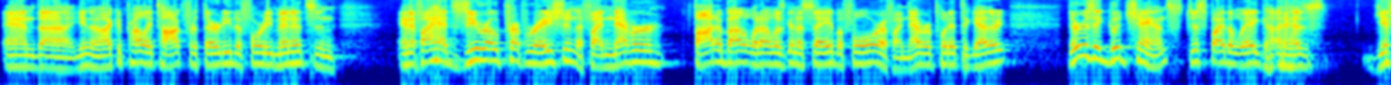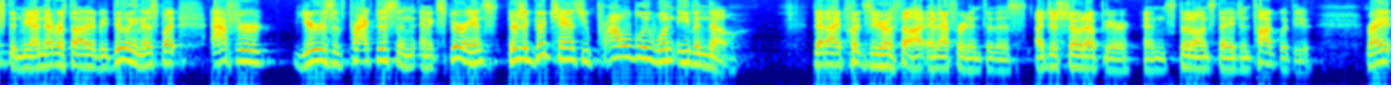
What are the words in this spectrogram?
and, uh, you know, I could probably talk for 30 to 40 minutes, and, and if I had zero preparation, if I never thought about what I was going to say before, if I never put it together, there is a good chance, just by the way God has gifted me, I never thought I'd be doing this, but after years of practice and, and experience, there's a good chance you probably wouldn't even know that I put zero thought and effort into this. I just showed up here and stood on stage and talked with you, right?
